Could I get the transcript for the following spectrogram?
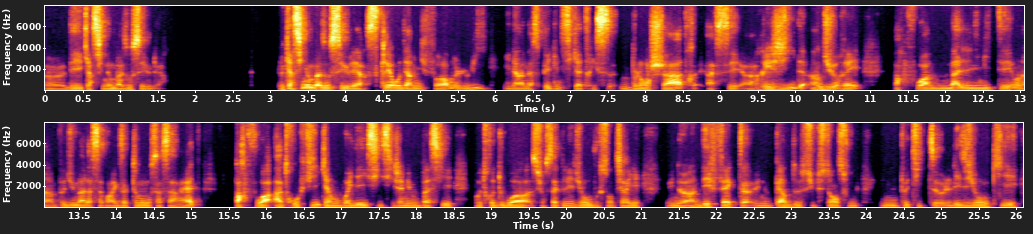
euh, des carcinomes basocellulaires. Le carcinome basocellulaire sclérodermiforme, lui, il a un aspect d'une cicatrice blanchâtre, assez rigide, indurée, parfois mal limitée. On a un peu du mal à savoir exactement où ça s'arrête. Parfois atrophique. Hein. Vous voyez ici, si jamais vous passiez votre doigt sur cette lésion, vous sentiriez un défect, une perte de substance ou une petite lésion qui est euh,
